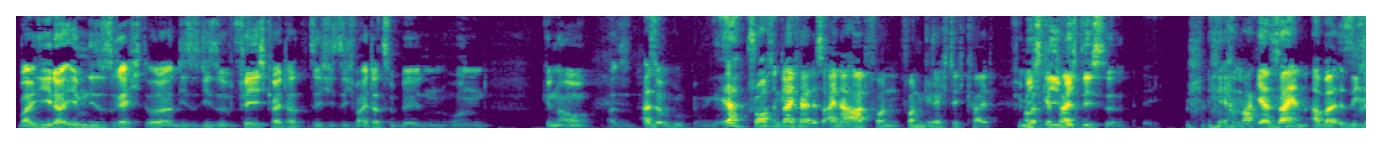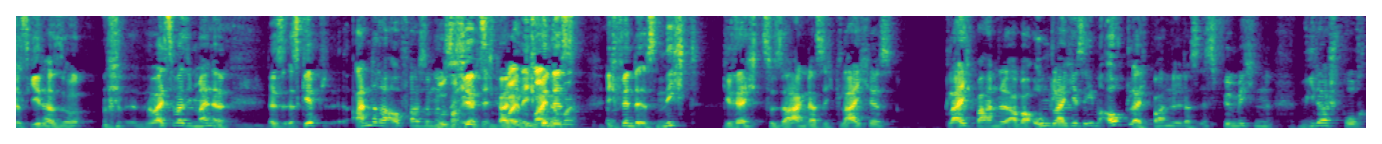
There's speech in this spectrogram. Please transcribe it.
Weil jeder eben dieses Recht oder diese, diese Fähigkeit hat, sich, sich weiterzubilden und genau, also. Also, ja, Chancengleichheit ist eine Art von, von Gerechtigkeit. Für mich die halt, wichtigste. Ja, mag ja sein, aber sieht es jeder so. weißt du, was ich meine? Es, es gibt andere Auffassungen Muss von Gerechtigkeit. Und ich finde, es, ich finde es nicht gerecht zu sagen, dass ich Gleiches gleich behandle, aber Ungleiches eben auch gleich behandle. Das ist für mich ein Widerspruch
